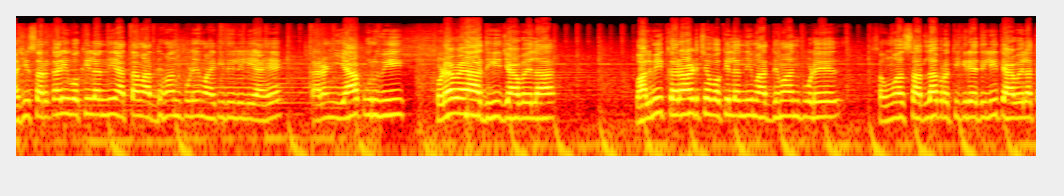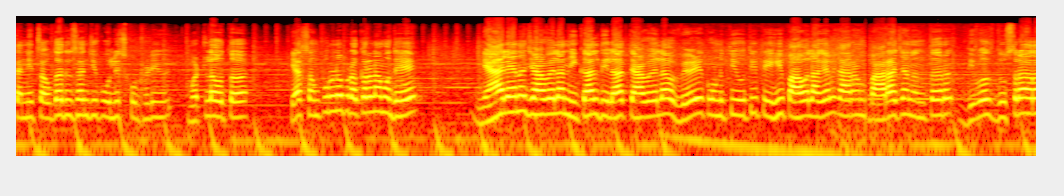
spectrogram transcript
अशी सरकारी वकिलांनी आता माध्यमांपुढे माहिती दिलेली आहे. कारण यापूर्वी थोड्या वेळाआधी ज्या वेळेला वाल्मिक कराडच्या वकिलांनी माध्यमांपुढे संवाद साधला प्रतिक्रिया दिली त्यावेळेला त्यांनी चौदा दिवसांची पोलीस कोठडी म्हटलं होतं. या संपूर्ण प्रकरणामध्ये न्यायालयानं ज्यावेळेला निकाल दिला त्यावेळेला वेळ कोणती होती तेही पाहावं लागेल कारण बाराच्या नंतर दिवस दुसरा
